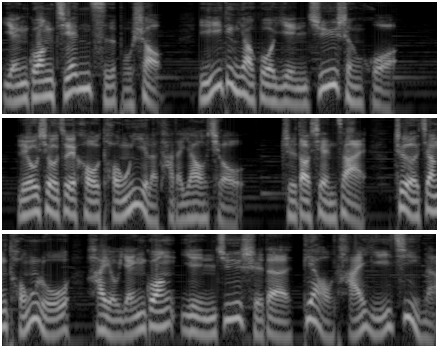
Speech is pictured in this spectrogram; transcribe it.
严光坚持不受，一定要过隐居生活。刘秀最后同意了他的要求，直到现在。浙江桐庐还有严光隐居时的钓台遗迹呢。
